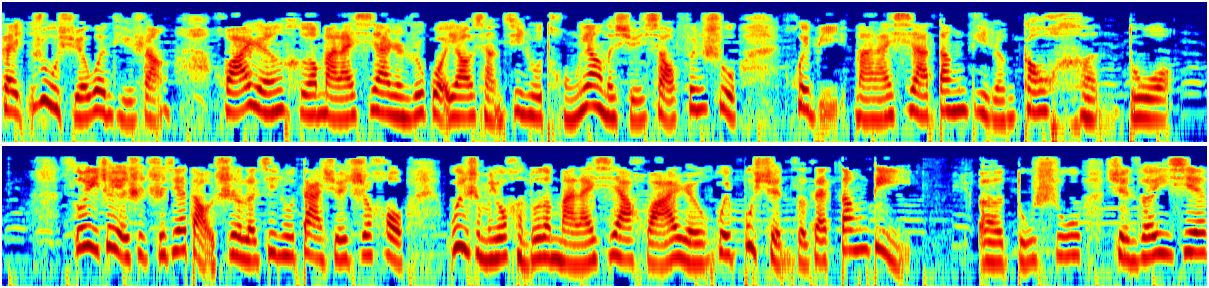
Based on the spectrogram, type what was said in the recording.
在入学问题上，华人和马来西亚人如果要想进入同样的学校，分数会比马来西亚当地人高很多。所以这也是直接导致了进入大学之后，为什么有很多的马来西亚华人会不选择在当地。呃，读书选择一些，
